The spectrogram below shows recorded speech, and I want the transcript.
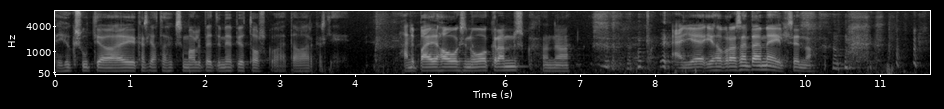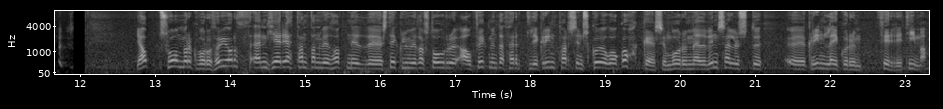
ég hugsa út í að það hefði kannski átt að hugsa máli betur með Björn Tór, sko. Þetta var kannski, hann er bæði hávaksin og grann, sko. Þannig að, en ég, ég þarf bara að senda þér mail sinna. Já, svo mörg voru þau orð, en hér rétt handan við hotnið eh, stiklum við á stóru á kvikmyndaferli Greenparsins Gög og Gokke sem voru með vinsælustu uh, grínleikurum fyrri tíma.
